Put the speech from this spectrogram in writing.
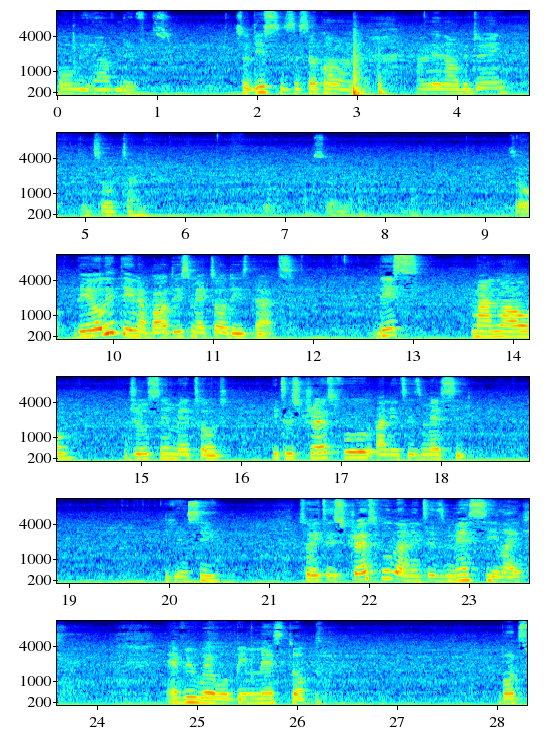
all we have left. So this is the second one. And then I'll be doing the third time. So so the only thing about this method is that this manual juicing method it is stressful and it is messy. You can see. So it is stressful and it is messy like everywhere will be messed up. But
